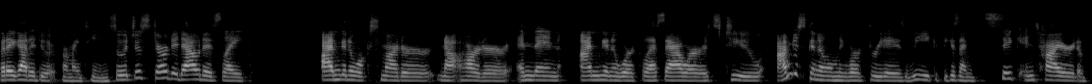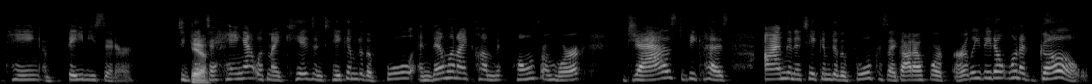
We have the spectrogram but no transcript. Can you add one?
but i got to do it for my team so it just started out as like i'm going to work smarter not harder and then i'm going to work less hours to i'm just going to only work three days a week because i'm sick and tired of paying a babysitter to get yeah. to hang out with my kids and take them to the pool. And then when I come home from work, jazzed because I'm going to take them to the pool because I got off work early, they don't want to go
